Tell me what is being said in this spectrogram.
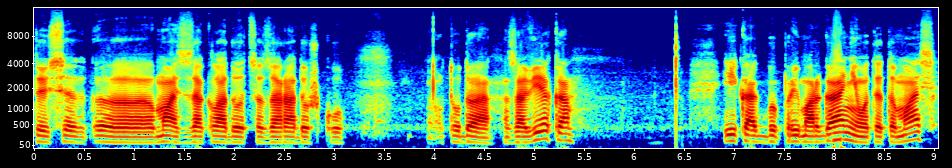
то есть э, мазь закладывается за радужку туда, за века и как бы при моргании вот эта мазь,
